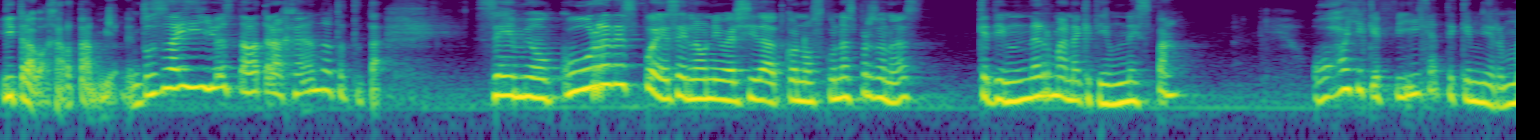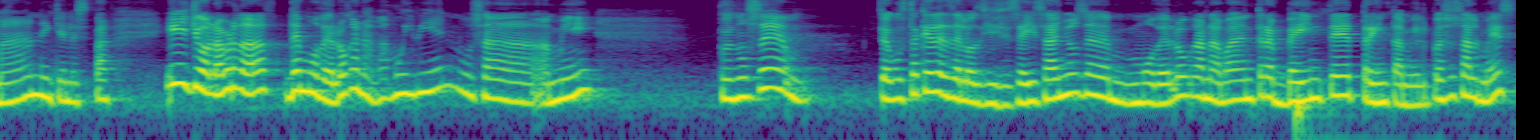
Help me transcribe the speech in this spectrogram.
y trabajar también. Entonces ahí yo estaba trabajando, ta, ta, ta. Se me ocurre después en la universidad, conozco unas personas que tienen una hermana que tiene un spa. Oye, que fíjate que mi hermana y que el spa. Y yo, la verdad, de modelo ganaba muy bien. O sea, a mí, pues no sé, ¿te gusta que desde los 16 años de modelo ganaba entre 20, 30 mil pesos al mes?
